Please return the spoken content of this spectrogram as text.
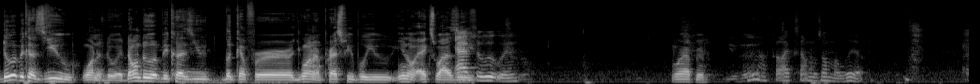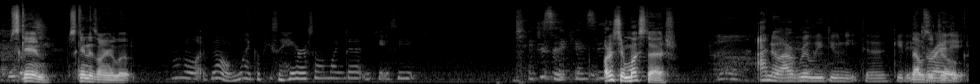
Do it because you want to do it. Don't do it because you looking for you want to impress people. You you know X Y Z. Absolutely. What happened? You I good? feel like something was on my lip. Skin. Skin is on your lip. I don't know, like no, like a piece of hair or something like that. You can't see it. She said, you can't see. Oh, that's your mustache. I know. I really do need to get it. That was a joke.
